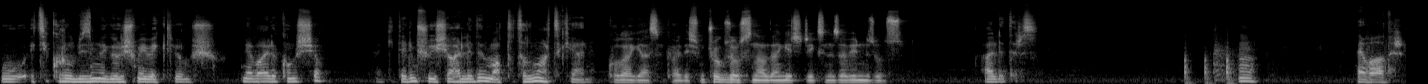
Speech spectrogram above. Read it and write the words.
Bu etik kurul bizimle görüşmeyi bekliyormuş. Neva ile konuşacağım. Ya gidelim şu işi halledelim, atlatalım artık yani. Kolay gelsin kardeşim. Çok zor sınavdan geçeceksiniz haberiniz olsun. Hallederiz. Hı. Neva'dır.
